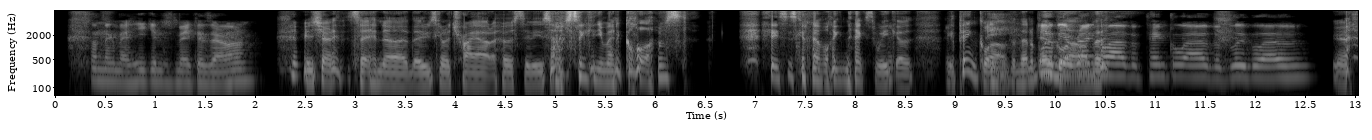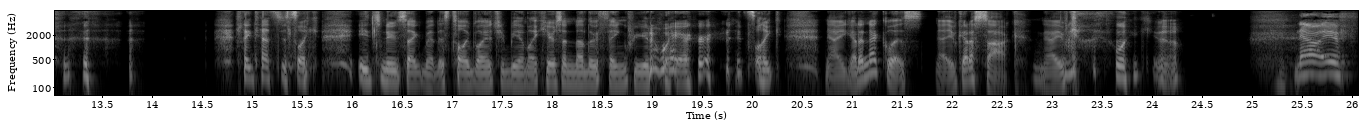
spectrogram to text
something that he can just make his own. He's trying to say uh, that he's going to try out a host of these. I was thinking you meant gloves. He's just to have like next week a, a pink glove and then a blue It'll glove. a red glove, a pink glove, a blue glove. Yeah. like that's just like each new segment is Tully Blanchard being like, here's another thing for you to wear. it's like now you got a necklace. Now you've got a sock. Now you've got like, you know. Now, if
